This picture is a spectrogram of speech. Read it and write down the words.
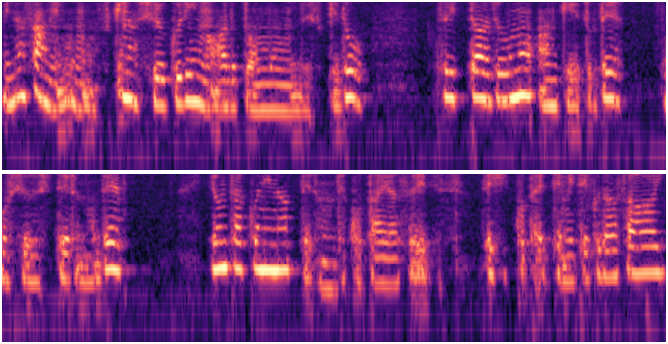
皆さんにも好きなシュークリームあると思うんですけど、ツイッター上のアンケートで募集してるので、4択になってるので答えやすいです。ぜひ答えてみてください。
